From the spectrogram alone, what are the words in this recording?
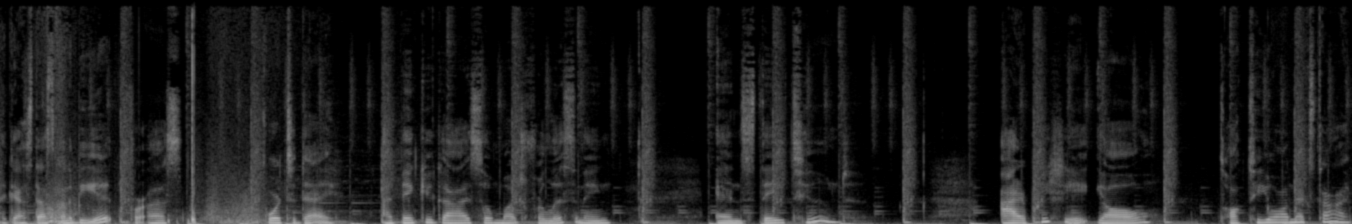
I guess that's going to be it for us for today. I thank you guys so much for listening and stay tuned. I appreciate y'all. Talk to you all next time.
